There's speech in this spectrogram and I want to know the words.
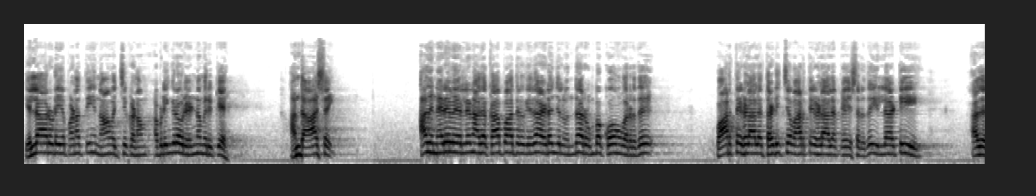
எல்லாருடைய பணத்தையும் நான் வச்சுக்கணும் அப்படிங்கிற ஒரு எண்ணம் இருக்கே. அந்த ஆசை. அது நிறைவேறலைன்னு அதை காப்பாற்றுறதுக்கு ஏதாவது இடைஞ்சல் வந்தால் ரொம்ப கோபம் வருது வார்த்தைகளால் தடித்த வார்த்தைகளால் பேசுறது இல்லாட்டி அது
